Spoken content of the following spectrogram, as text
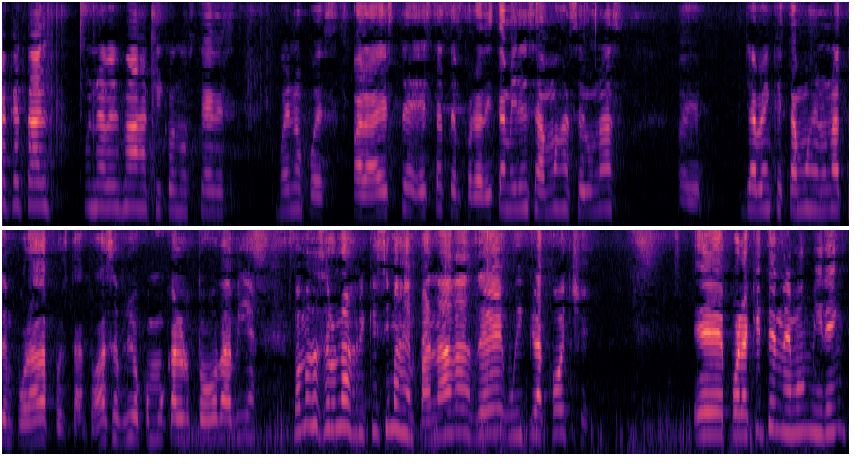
Hola, ¿qué tal? Una vez más aquí con ustedes. Bueno, pues para este esta temporadita, miren, vamos a hacer unas, eh, ya ven que estamos en una temporada, pues tanto hace frío como calor todavía. Vamos a hacer unas riquísimas empanadas de huitlacoche. Eh, por aquí tenemos, miren,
